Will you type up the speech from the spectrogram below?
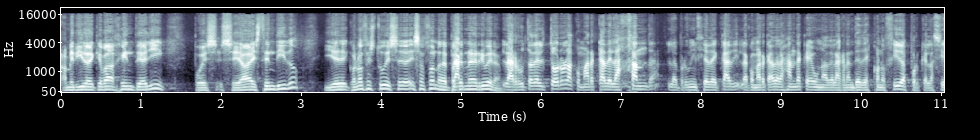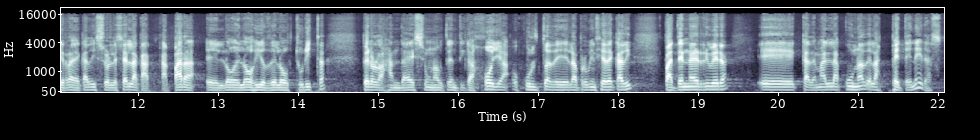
a medida de que va gente allí, pues se ha extendido. y eh, ¿Conoces tú esa, esa zona de Paterna de Rivera? La ruta del toro, la comarca de la Janda, la provincia de Cádiz, la comarca de la Janda, que es una de las grandes desconocidas, porque la Sierra de Cádiz suele ser la que acapara eh, los elogios de los turistas, pero la Janda es una auténtica joya oculta de la provincia de Cádiz, Paterna de Rivera, eh, que además es la cuna de las peteneras.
